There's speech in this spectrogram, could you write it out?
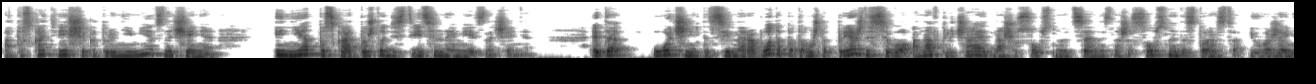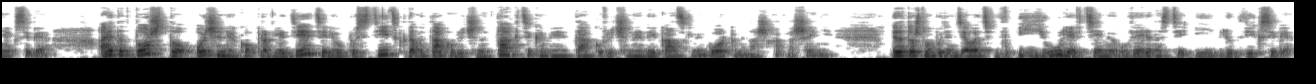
отпускать вещи, которые не имеют значения, и не отпускать то, что действительно имеет значение. Это очень интенсивная работа, потому что прежде всего она включает нашу собственную ценность, наше собственное достоинство и уважение к себе. А это то, что очень легко проглядеть или упустить, когда мы так увлечены тактиками, так увлечены американскими горками наших отношений. Это то, что мы будем делать в июле в теме уверенности и любви к себе.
